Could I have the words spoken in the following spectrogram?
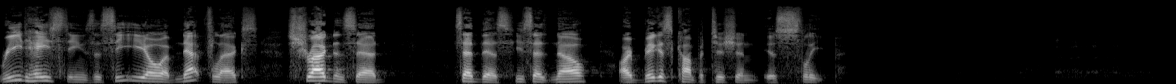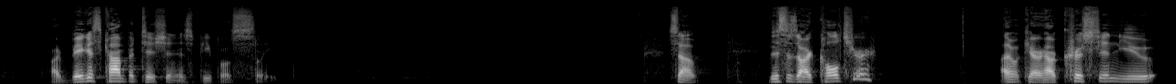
Reed Hastings, the CEO of Netflix, shrugged and said, said this. He said, No, our biggest competition is sleep. Our biggest competition is people's sleep. So, this is our culture. I don't care how Christian you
